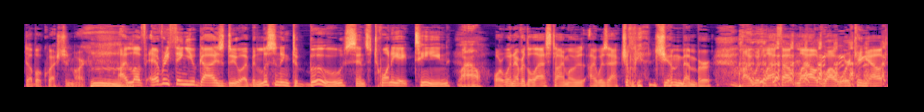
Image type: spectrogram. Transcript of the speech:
Double question mark. Hmm. I love everything you guys do. I've been listening to Boo since 2018. Wow. Or whenever the last time I was, I was actually a gym member. I would laugh out loud while working out,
